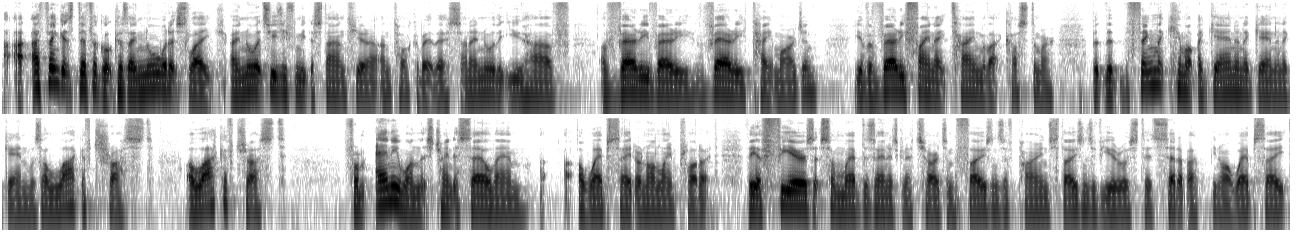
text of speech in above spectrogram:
I, think it's difficult because I know what it's like. I know it's easy for me to stand here and talk about this, and I know that you have a very, very, very tight margin. You have a very finite time with that customer. But the, the thing that came up again and again and again was a lack of trust, a lack of trust from anyone that's trying to sell them a, a website or an online product. They have fears that some web designer is going to charge them thousands of pounds, thousands of euros to set up a, you know, a website.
